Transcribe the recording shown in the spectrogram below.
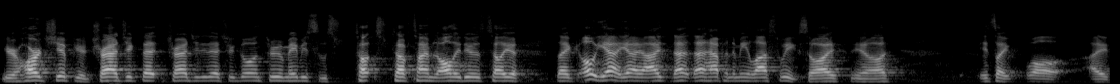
your hardship, your tragic that tragedy that you're going through, maybe some tough, tough times, all they do is tell you it's like, oh yeah, yeah, I, that that happened to me last week. So I, you know, I, it's like, well, I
